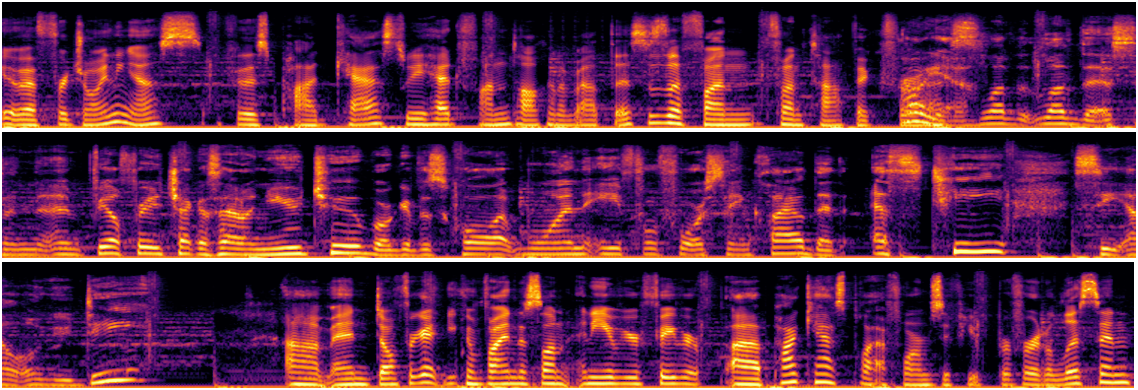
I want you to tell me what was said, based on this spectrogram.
uh, for joining us for this podcast. We had fun talking about this. This is a fun fun topic for oh, us. yeah, love, love this. And, and feel free to check us out on YouTube or give us a call at 1 844 St. Cloud. That's S T C L O U D. Um, and don't forget, you can find us on any of your favorite uh, podcast platforms if you'd prefer to listen,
